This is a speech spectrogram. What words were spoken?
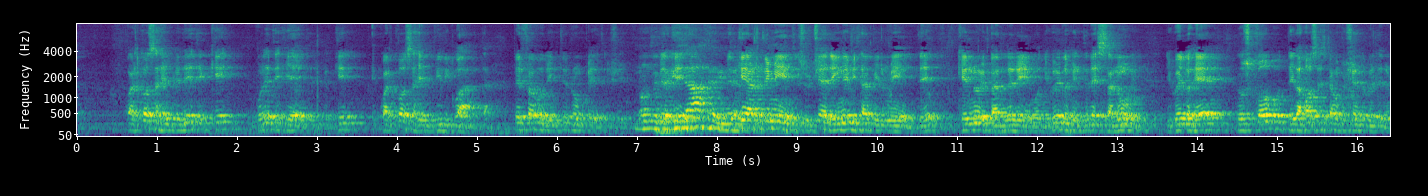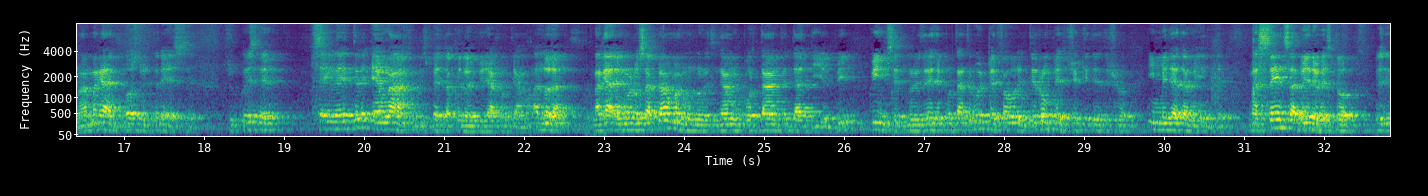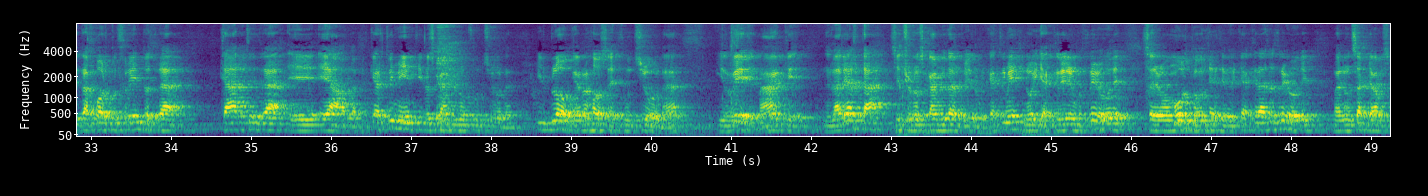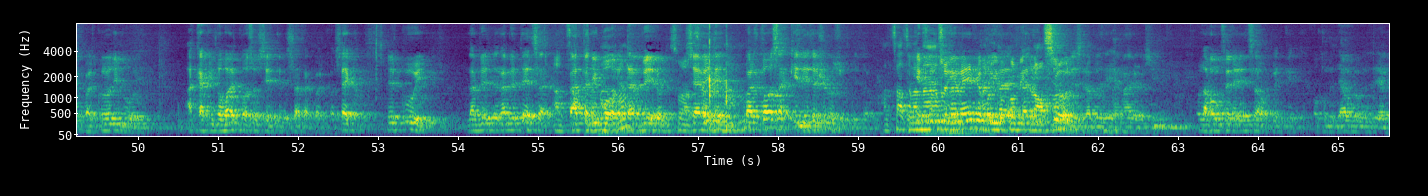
qualcosa che vedete che volete chiedere, perché è qualcosa che vi riguarda, per favore interrompeteci. Non perché, perché altrimenti succede inevitabilmente che noi parleremo di quello che interessa a noi, di quello che è lo scopo della cosa che stiamo facendo vedere, ma magari il vostro interesse su queste sei lettere è un altro rispetto a quello che vi raccontiamo. Allora, magari non lo sappiamo ma non lo riteniamo importante da dirvi, quindi se lo ritenete importante voi per favore interrompeteci e chiedetecelo immediatamente, ma senza avere questo rapporto freddo tra cattedra e, e, aula, perché altrimenti lo scambio non funziona. Il blog è una cosa che funziona in rete, ma anche nella realtà se c'è uno scambio davvero, perché altrimenti noi chiacchiereremo tre ore, saremo molto contenti di aver chiacchierato tre ore, ma non sappiamo se qualcuno di voi ha capito qualcosa o si è interessato a qualcosa. Ecco, per cui l'avvertenza fatta di cuore, davvero, se avete qualcosa chiedetecelo subito. Alzate perché la mano, funziona meglio con la tradizione, se la potete chiamare così, o la conferenza o, perché, o come diavolo lo vediamo.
